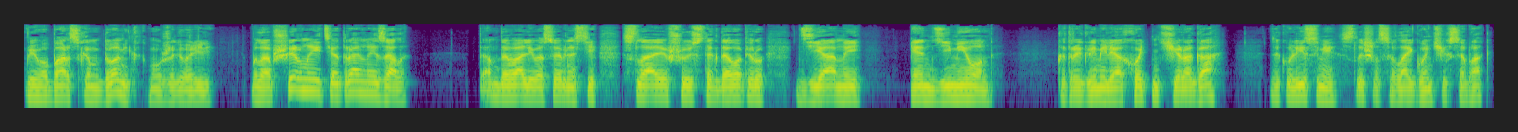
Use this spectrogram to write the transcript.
В его барском доме, как мы уже говорили, была обширная театральная зала. Там давали в особенности славившуюся тогда оперу Дианы Эндимион, в которой гремели охотничьи рога, за кулисами слышался лай гончих собак,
